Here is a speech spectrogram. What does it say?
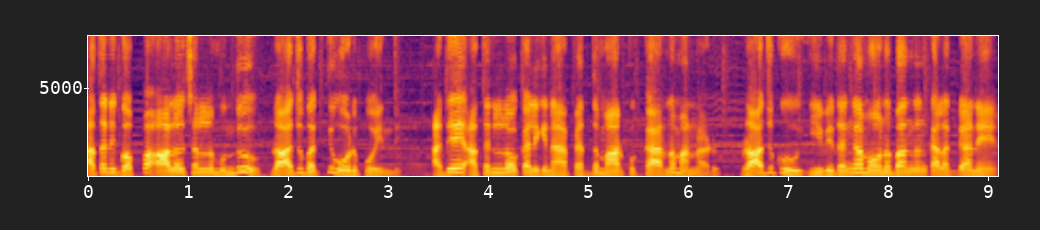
అతని గొప్ప ఆలోచనల ముందు రాజు భక్తి ఓడిపోయింది. అదే అతనిలో కలిగిన పెద్ద మార్పుకు కారణం అన్నాడు. రాజుకు ఈ విధంగా మౌనభంగం కలగగానే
